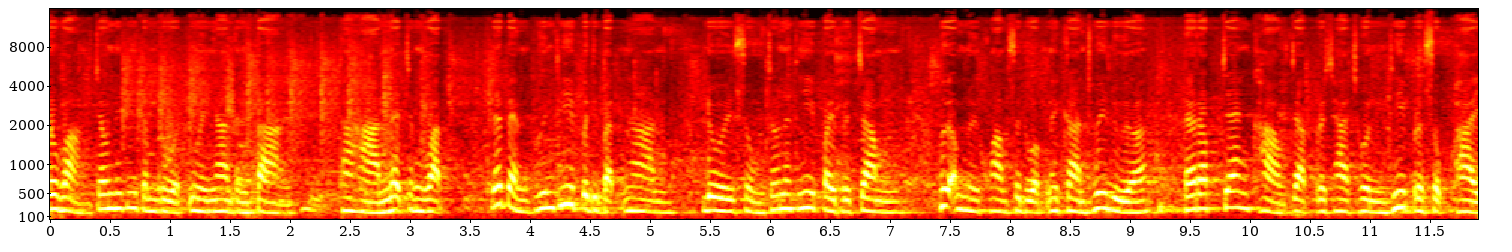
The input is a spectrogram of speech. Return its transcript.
ระหว่างเจ้าหน้าที่ตำรวจหน่วยงานต่างๆ ทหารและจังหวัด และแบ่งพื้นที่ปฏิบัติงาน โดยส่งเจ้าหน้าที่ไปประจำเพื่ออำนวยความสะดวกในการช่วยเหลือ และรับแจ้งข่าวจากประชาชนที่ประสบภัย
